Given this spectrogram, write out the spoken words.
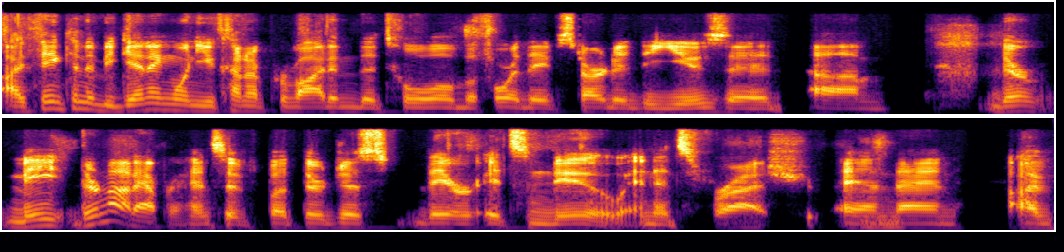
I think in the beginning when you kind of provide them the tool before they've started to use it, um, they're may, they're not apprehensive, but they're just they're it's new and it's fresh, and mm-hmm. then I've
